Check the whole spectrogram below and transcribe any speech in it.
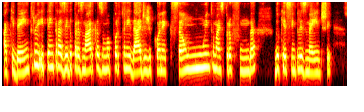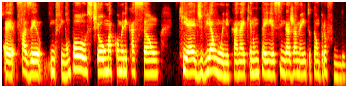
aqui dentro e tem trazido para as marcas uma oportunidade de conexão muito mais profunda do que simplesmente é, fazer, enfim, um post ou uma comunicação que é de via única, né, que não tem esse engajamento tão profundo.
